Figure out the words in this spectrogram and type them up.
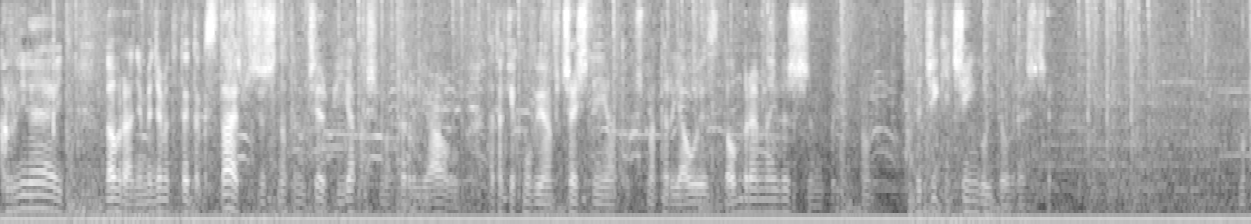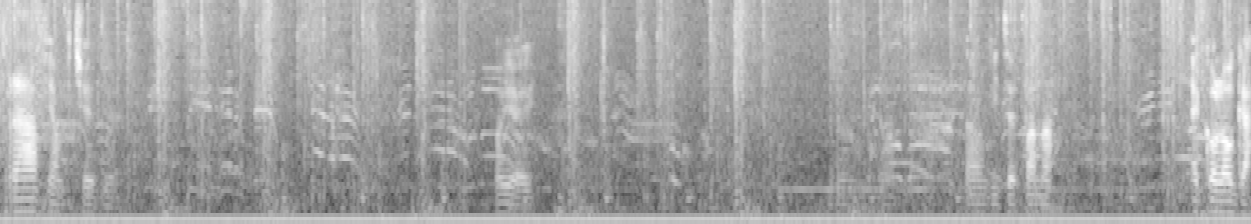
Grenade! Dobra, nie będziemy tutaj tak stać, przecież na tym cierpi jakość materiału. A tak jak mówiłem wcześniej, jakość materiału jest dobrem najwyższym. No, wyciki cinguj to wreszcie. No trafiam w ciebie. Ojej. Widzę pana ekologa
